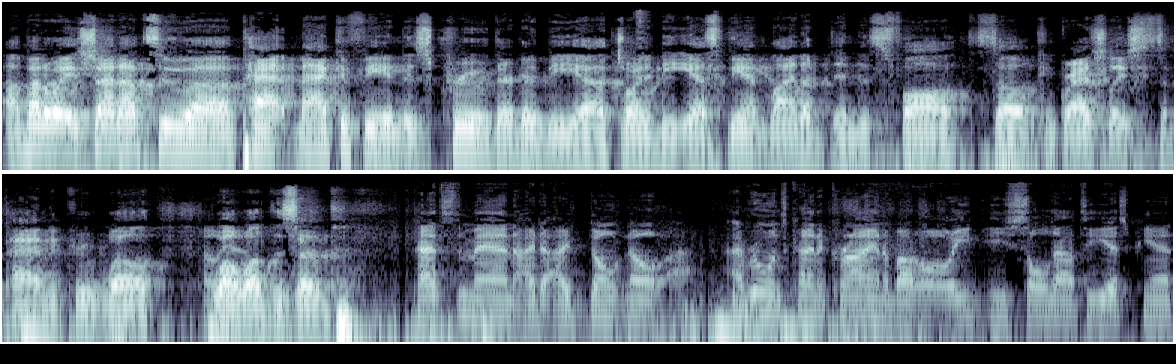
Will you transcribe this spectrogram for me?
Uh, by the way, shout out to uh, Pat McAfee and his crew. They're going to be uh, joining the ESPN lineup in this fall. So congratulations to Pat and the crew. Well, well, well deserved. Pat's the man. I, I don't know. Everyone's kind of crying about, oh, he, he sold out to ESPN.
